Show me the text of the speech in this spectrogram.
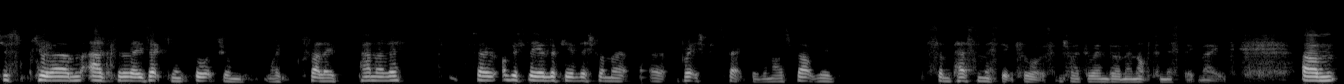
Just to um, add to those excellent thoughts from my fellow panelists. So obviously I'm looking at this from a, a British perspective and I'll start with some pessimistic thoughts and try to end on an optimistic note. Um,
